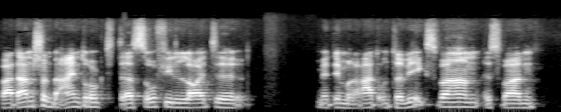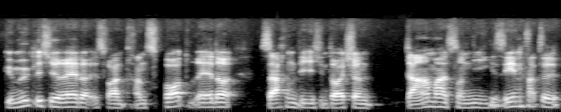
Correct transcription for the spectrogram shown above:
war dann schon beeindruckt, dass so viele Leute mit dem Rad unterwegs waren. Es waren gemütliche Räder, es waren Transporträder, Sachen, die ich in Deutschland damals noch nie gesehen hatte.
